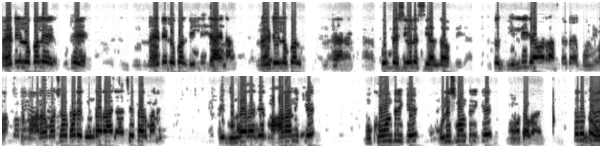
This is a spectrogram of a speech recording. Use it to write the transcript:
নয়াটি লোকালে উঠে নয়াটি লোকাল দিল্লি যায় না। নয়াটি লোকাল খুব বেশি হলে শিয়ালদা অব্দি যায়। তো দিল্লি যাওয়ার রাস্তাটা বন্ধ। বারো বছর ধরে গুন্ডারাজ আছে তার মানে? এই গুন্ডারাজের মহারানীকে, মুখ্যমন্ত্রীকে, পুলিশ মন্ত্রীকে মমতা ব্যানার্জি। তাহলে তো ও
